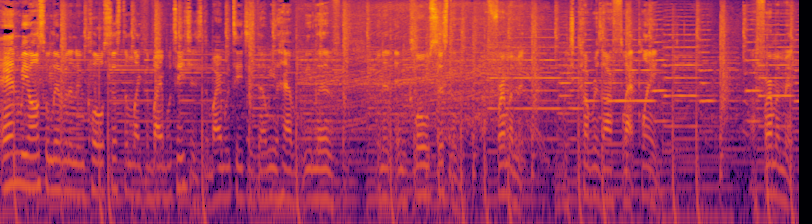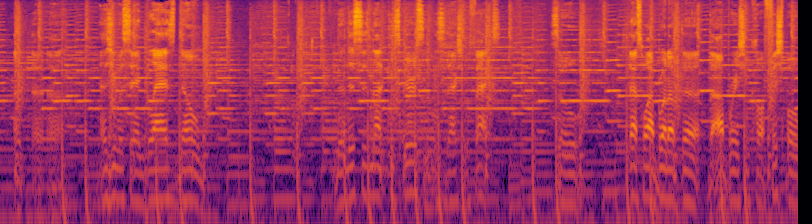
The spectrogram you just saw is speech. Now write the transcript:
and we also live in an enclosed system like the bible teaches. The bible teaches that we have we live in an enclosed system a firmament which covers our flat plane. A firmament as you would say, a glass dome. Now, this is not conspiracy, this is actual facts. So that's why I brought up the, the operation called Fishbowl.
